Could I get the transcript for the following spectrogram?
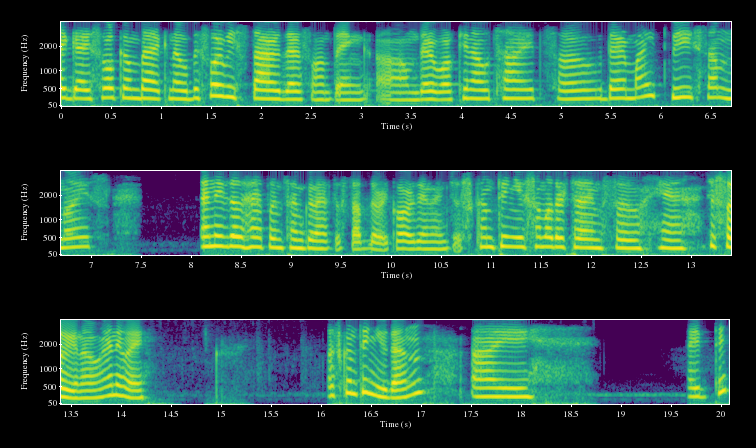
Alright guys, welcome back. Now before we start there's one thing. Um, they're working outside so there might be some noise. And if that happens I'm gonna have to stop the recording and just continue some other time. So yeah, just so you know. Anyway, let's continue then. I I did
